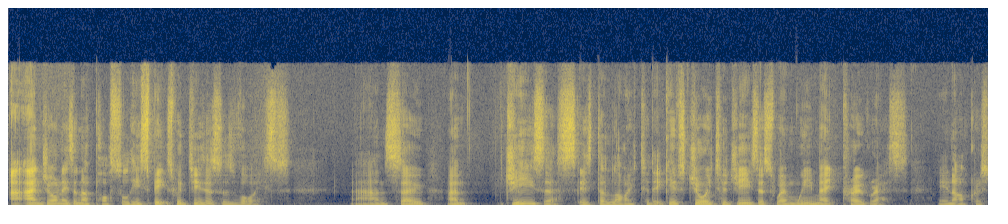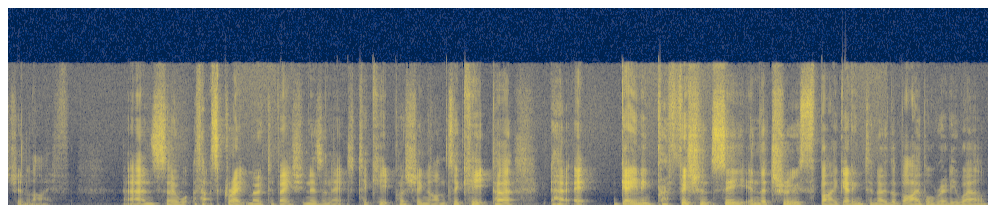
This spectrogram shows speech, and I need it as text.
and John is an apostle. He speaks with Jesus' voice. And so um, Jesus is delighted. It gives joy to Jesus when we make progress in our Christian life. And so that's great motivation, isn't it? To keep pushing on, to keep uh, uh gaining proficiency in the truth by getting to know the Bible really well,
